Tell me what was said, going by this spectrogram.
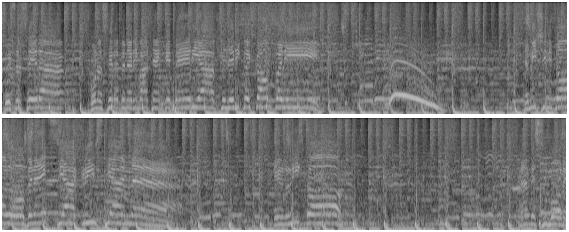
Questa sera, buonasera, ben arrivati anche Beria, Federico e Company. Gli amici di Dolo, Venezia, Christian, Enrico, grande Simone,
